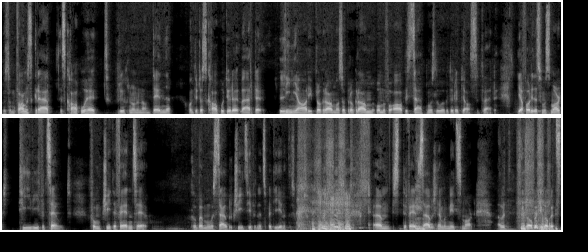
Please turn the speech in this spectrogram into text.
das Empfangsgerät ein Kabel hat, früher noch eine Antenne, Und durch das Kabel durch werden lineare Programme, also Programme, wo man von A bis Z muss schauen, durchgejasset werden. Ich habe vorhin das vom Smart TV erzählt, vom gescheiten Fernseher. Ich glaube, man muss selber gescheit sein, um ihn zu bedienen. Das ähm, der Fernseher selber ist nämlich nicht smart. Aber ich glaube, ich glaube, das,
